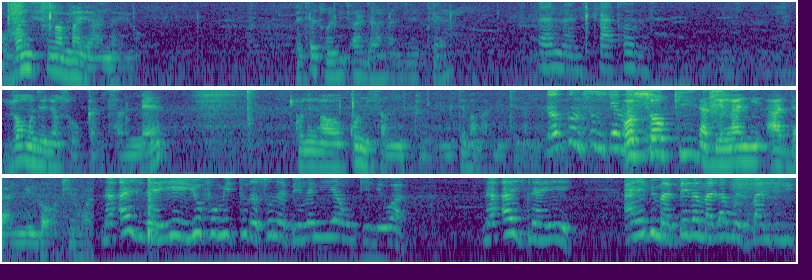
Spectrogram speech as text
ovandisi nga mai aa na yo peut-être oyebi ada ana bien te zwa ngo nde nyonso okanisa mais kolinga okomisa motu motema mabe te nango soki nabengani ada lelo okende wapi na age na ye yo fo mituna so nabengani ye akokende wapi Na age na ye ayebi mabe na malamu ebandeli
